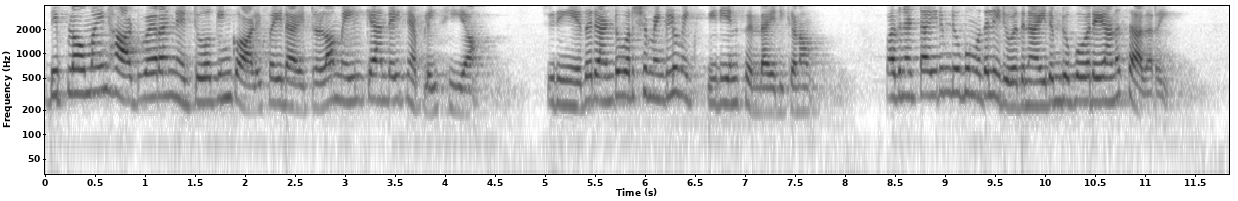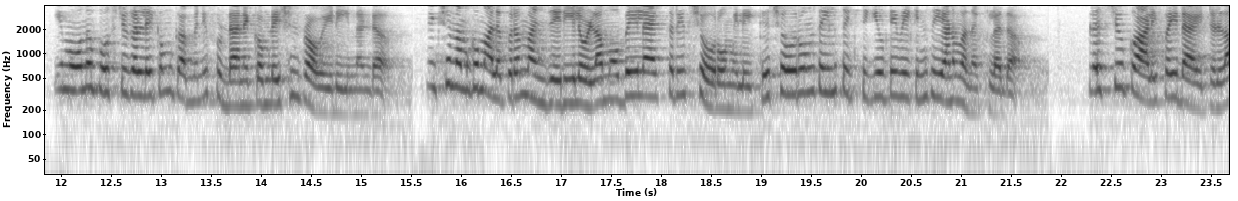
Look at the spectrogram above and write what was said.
diploma in hardware and networking qualified ആയിട്ടുള്ള മെയിൽ കാൻഡിഡേറ്റിന് അപ്ലൈ ചെയ്യാം. ചുരുങ്ങിയത് രണ്ട് വർഷമെങ്കിലും എക്സ്പീരിയൻസ് ഉണ്ടായിരിക്കണം. പതിനെട്ടായിരം രൂപ മുതൽ ഇരുപതിനായിരം രൂപ വരെയാണ് സാലറി ഈ മൂന്ന് പോസ്റ്റുകളിലേക്കും company food and accommodation provide ചെയ്യുന്നുണ്ട്. നെക്സ്റ്റ് നമുക്ക് മലപ്പുറം മഞ്ചേരിയിലുള്ള മൊബൈൽ ആക്സറീസ് ഷോറൂമിലേക്ക് ഷോറൂം സെയിൽസ് എക്സിക്യൂട്ടീവ് വേക്കൻസിയാണ് വന്നിട്ടുള്ളത്. പ്ലസ് ടു ക്വാളിഫൈഡ് ആയിട്ടുള്ള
